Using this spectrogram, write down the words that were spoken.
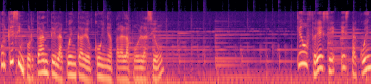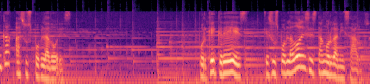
¿Por qué es importante la cuenca de Ocoña para la población? ¿Qué ofrece esta cuenca a sus pobladores? ¿Por qué crees que sus pobladores están organizados?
